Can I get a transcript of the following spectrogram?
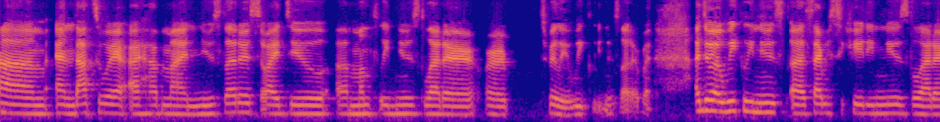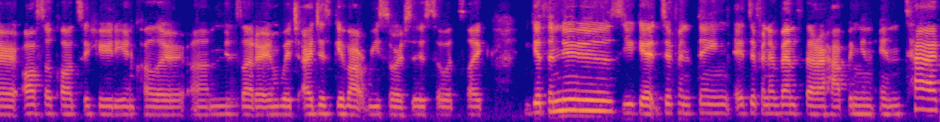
Um, and that's where I have my newsletter. So I do a monthly newsletter, or it's really a weekly newsletter, but I do a weekly news uh, cybersecurity newsletter, also called Security in Color um, newsletter, in which I just give out resources. So it's like you get the news, you get different things, eh, different events that are happening in, in tech.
